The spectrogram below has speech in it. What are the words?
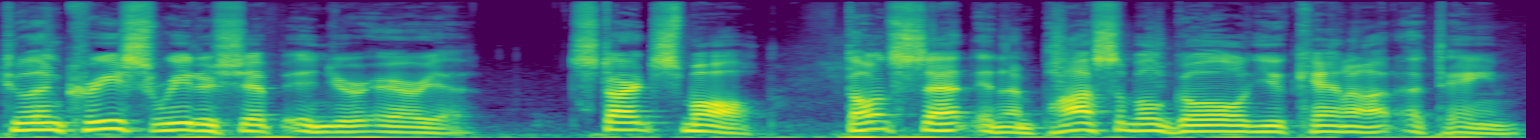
to increase readership in your area. Start small. Don't set an impossible goal you cannot attain.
